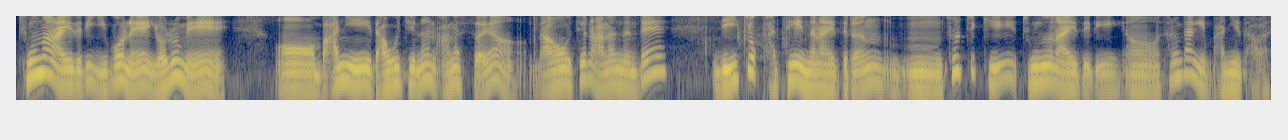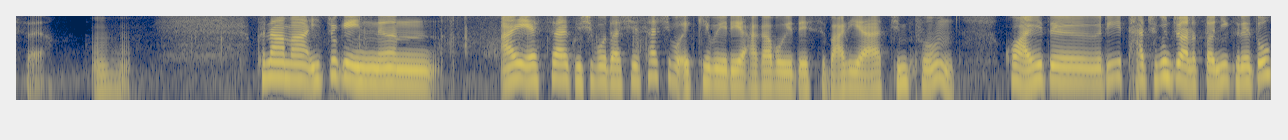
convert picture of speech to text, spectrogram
죽는 아이들이 이번에 여름에 어 많이 나오지는 않았어요. 나오지는 않았는데 이제 이쪽 밭에 있는 아이들은 음 솔직히 죽는 아이들이 어 상당히 많이 나왔어요. 어. 그나마 이쪽에 있는 ISR 95-45 에케베리 아가보이데스 마리아 진품 그 아이들이 다 죽은 줄 알았더니 그래도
